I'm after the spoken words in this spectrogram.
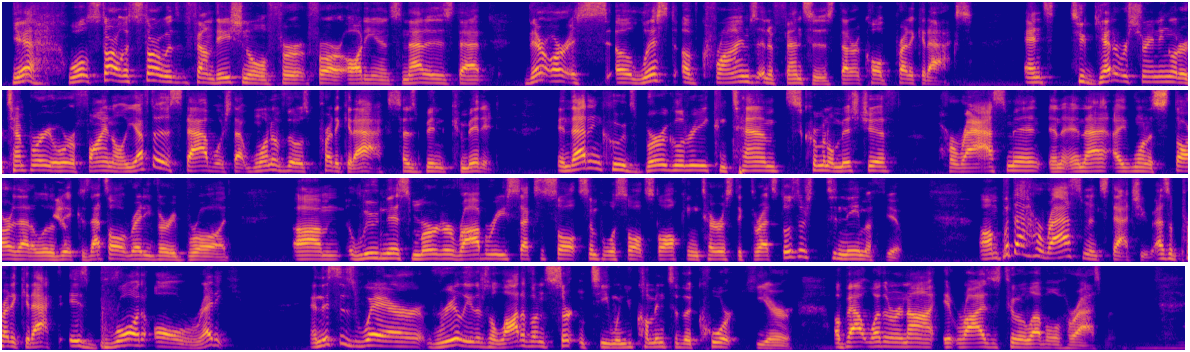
Yeah, well, start. Let's start with foundational for for our audience, and that is that there are a, a list of crimes and offenses that are called predicate acts. And to get a restraining order, temporary or final, you have to establish that one of those predicate acts has been committed. And that includes burglary, contempt, criminal mischief, harassment. And, and I, I want to star that a little yep. bit because that's already very broad um, lewdness, murder, robbery, sex assault, simple assault, stalking, terroristic threats. Those are to name a few. Um, but that harassment statute as a predicate act is broad already. And this is where really there's a lot of uncertainty when you come into the court here about whether or not it rises to a level of harassment.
